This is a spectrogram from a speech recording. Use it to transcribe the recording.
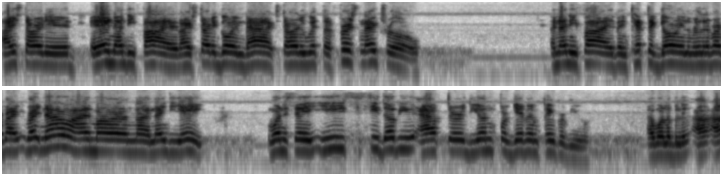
I started in 95. I started going back, started with the first Nitro in 95 and kept it going. Right, right now, I'm on uh, 98. I want to say ECW after the Unforgiven pay per view. I want to believe. I, I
